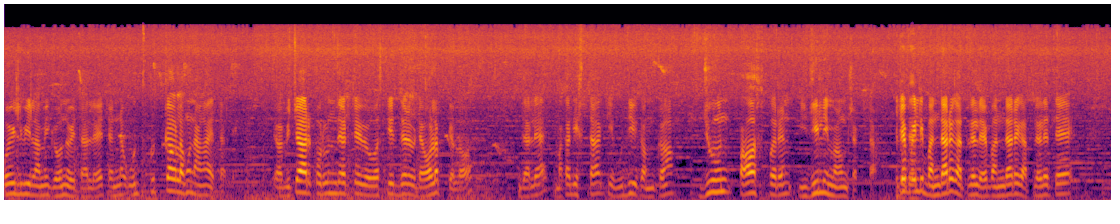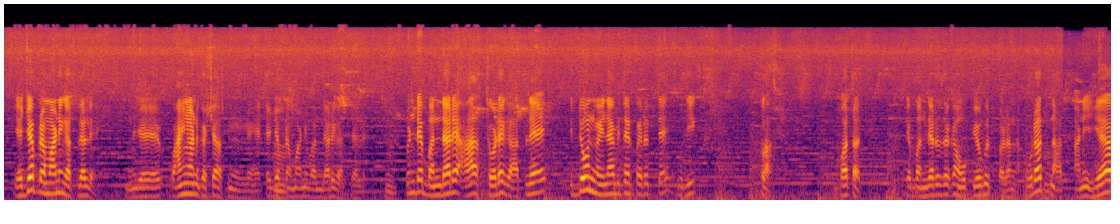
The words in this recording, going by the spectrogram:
बैल बील आमी घेवन वयताले तेन्ना उद उदकाक लागून हांगा येताले. विचार करून जर ते वेवस्थीत जर डेव्हलप केलो जाल्यार म्हाका दिसता की उदीक आमकां जून पावस पर्यंत इजिली मेळूंक शकता. हेजे पयलीं बंधारे घातलेले बंधारे घातलेले ते हेजे प्रमाणे घातलेले. म्हणजे वांगण कशें आसलेले तेजे प्रमाणे बंधारे घातलेले. पूण ते बंधारे आज थोडे घातले की दोन म्हयन्या भितर परत ते उदीक क्लास वतात. ते बंधाऱ्याचो काय उपयोगूच पडना. उरत नात. आनी ह्या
